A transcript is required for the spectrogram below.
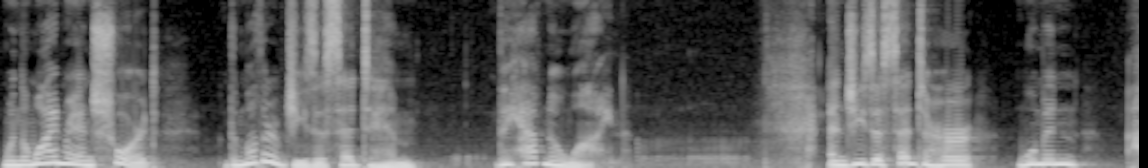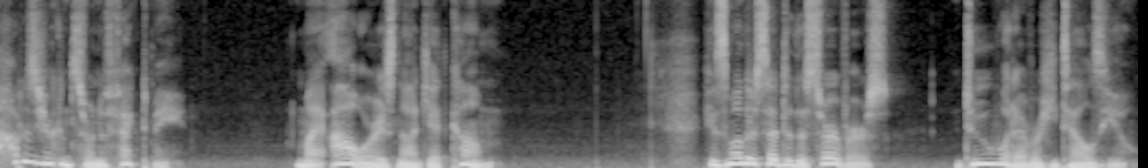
When the wine ran short, the mother of Jesus said to him, They have no wine. And Jesus said to her, Woman, how does your concern affect me? My hour is not yet come. His mother said to the servers, Do whatever he tells you.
